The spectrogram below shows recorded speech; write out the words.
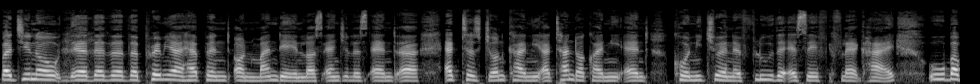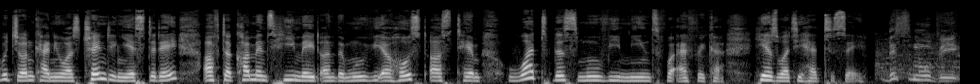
but you know, the, the, the the premiere happened on Monday in Los Angeles, and uh, actors John Kani, Atandwa Kani, and Connie Chiume flew the SA flag high. Ubabu John Kani was trending yesterday after comments he made on the movie. A host asked him what this movie means for Africa. Here's what he had to say. This movie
